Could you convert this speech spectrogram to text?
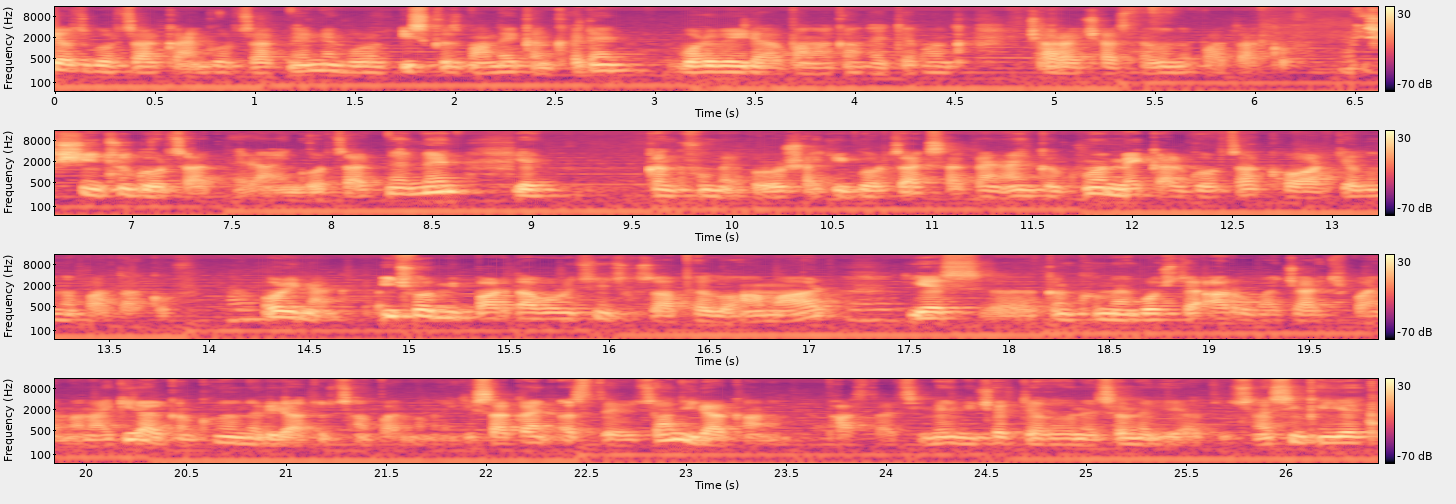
կեղծ գործարկային գործակներն են, որոնք ի սկզբանե կնքել են որևէ իրավաբանական հետևանք չառաջացնելու նպատակով։ Իսկ շինծու գործարկները այն գործարկներն են, երբ կնքվում է որոշակի գործարք, սակայն այն կնքվում է մեկ այլ գործարք քողարկելու նպատակով։ Օրինակ, ինչ որ մի պարտավորությունից խուսափելու համար ես կնքում եմ ոչ թե առողջարքի պայմանագիր, այլ կնքում եմ նվիրատվության պայմանագիր, սակայն ըստ էության իրականում փաստացի մեր միջև տեղի ունեցել նվիրատվություն, այսինքն ես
